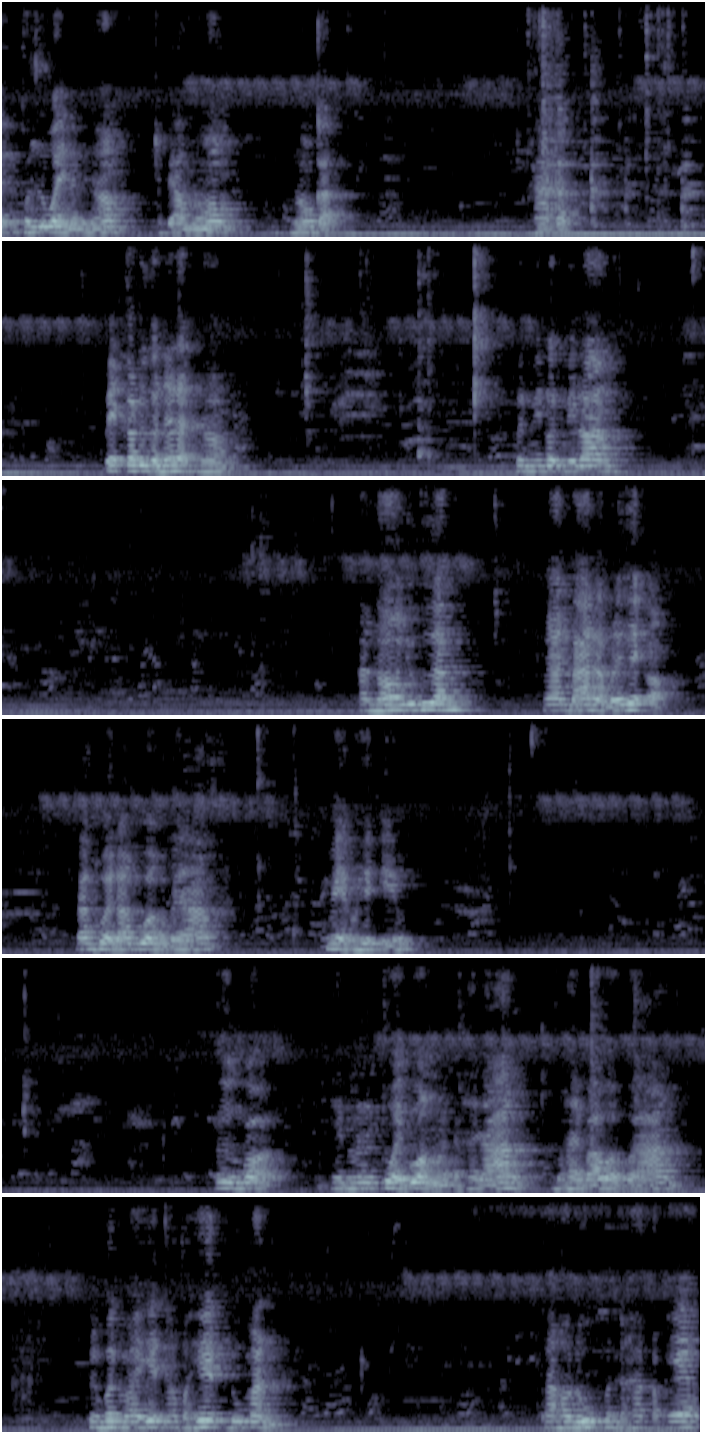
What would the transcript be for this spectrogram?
แบบคนรวยนะพี่น้องไปเอาน้อง น้องกับหากับ เป็ดก็เดือนนั่นแหละน้องเพิ่นมีรถมีร่างเอาน้องอยู่เพื่อนงานบ้านเราไม่ได้เฮ็ดออกล้างถ้วยล้างบ้วงก็ไปล้าแม่เขาเฮ็ดเอง เพิ่งบอกเห็นมันถ้วยบ้วงมาจะให้ล้างมาให้เบาแบบล้างถึงเพิ่นมาให้เฮ็ดเฮาก็เฮ็ดดูมัน ถ้าเขาดูเพิ่นก็หักกับแพง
